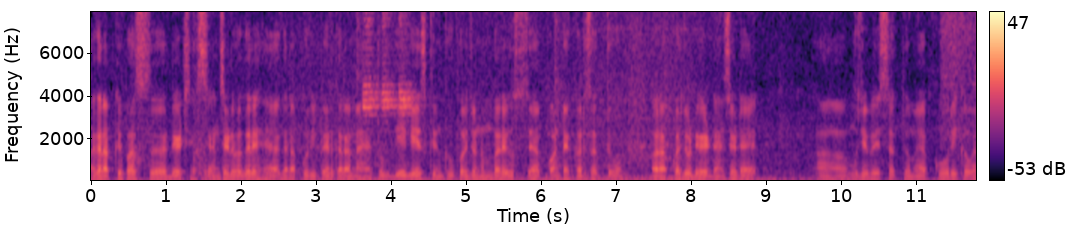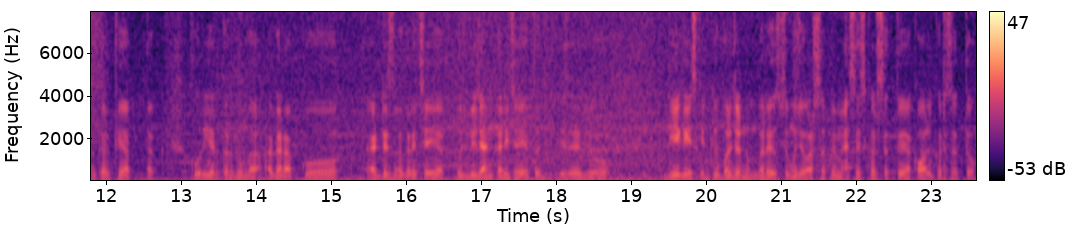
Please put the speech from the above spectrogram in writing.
अगर आपके पास डेट हैंडसेट वगैरह है अगर आपको रिपेयर कराना है तो दिए गए स्क्रीन के ऊपर जो नंबर है उससे आप कांटेक्ट कर सकते हो। और आपका जो डेट हैंडसेट है आ, मुझे भेज सकते हो मैं आपको रिकवर करके अब तक कुरियर कर दूँगा। अगर आपको एड्रेस वगैरह चाहिए कुछ भी जानकारी चाहिए तो जो दिए गए स्क्रीन के ऊपर जो नंबर है, उससे मुझे व्हाट्सएप पे मैसेज कर सकते हो या कॉल कर सकते हो।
